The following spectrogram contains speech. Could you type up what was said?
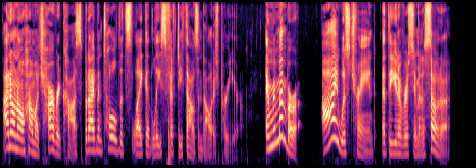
I don't know how much Harvard costs, but I've been told it's like at least $50,000 per year. And remember, I was trained at the University of Minnesota,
